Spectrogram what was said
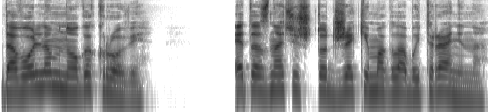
«Довольно много крови. Это значит, что Джеки могла быть ранена.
